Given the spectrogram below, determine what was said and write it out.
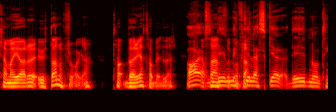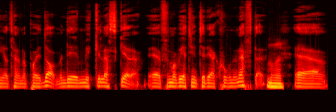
kan man göra utan att fråga. Ta, börja ta bilder. Ja, ja det är mycket läskigare. Det är någonting jag tränar på idag, men det är mycket läskigare. Eh, för man vet ju inte reaktionen efter. Eh,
